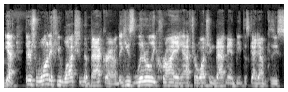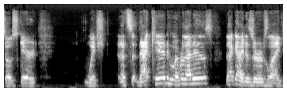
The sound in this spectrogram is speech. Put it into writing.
Yeah, there's one if you watch in the background that he's literally crying after watching Batman beat this guy down because he's so scared. Which that's that kid, whoever that is, that guy deserves like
